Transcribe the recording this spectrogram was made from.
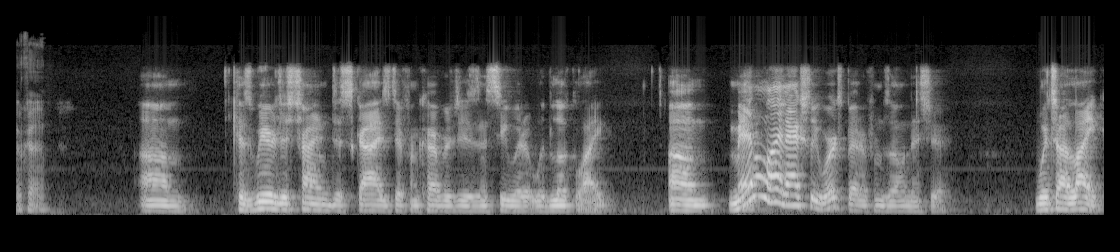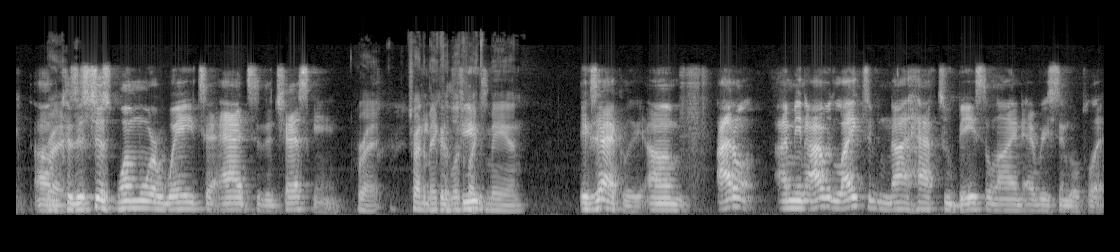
Okay. Um, because we were just trying to disguise different coverages and see what it would look like. Um, man aligned actually works better from zone this year, which I like because um, right. it's just one more way to add to the chess game. Right. Trying to make confuse. it look like man. Exactly. Um, I don't. I mean, I would like to not have to base align every single play.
